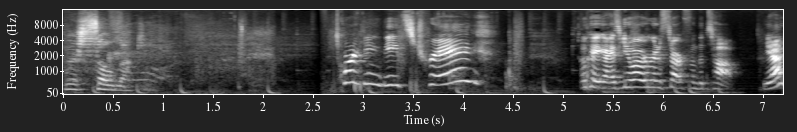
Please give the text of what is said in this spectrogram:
You're so lucky. Twerking beats trig. Okay, guys, you know what? We're gonna start from the top. Yeah?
